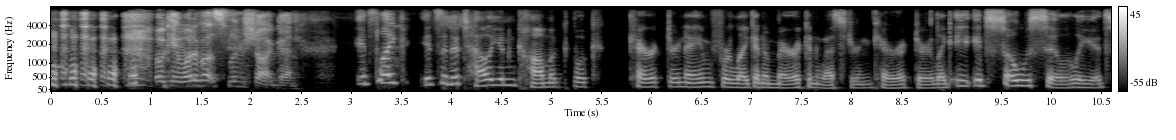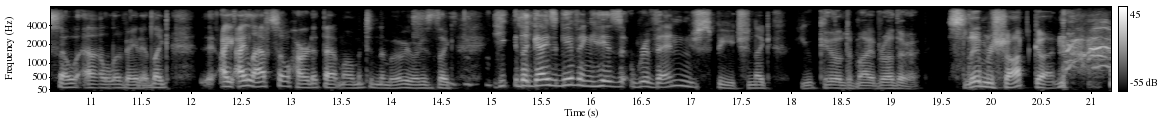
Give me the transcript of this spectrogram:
okay, what about Slim Shotgun? it's like it's an Italian comic book character name for like an American Western character. Like it, it's so silly, it's so elevated. Like I, I laughed so hard at that moment in the movie when he's like, he, the guy's giving his revenge speech and like, you killed my brother, Slim Shotgun.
